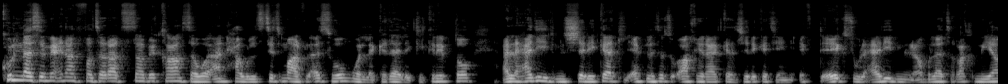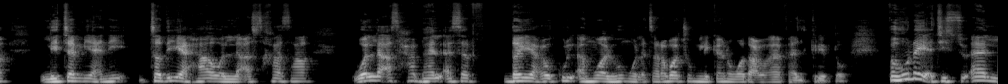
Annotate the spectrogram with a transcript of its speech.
كنا سمعنا في الفترات السابقة سواء حول الاستثمار في الأسهم ولا كذلك الكريبتو على العديد من الشركات اللي أفلست وآخرها كانت شركة يعني إكس والعديد من العملات الرقمية اللي تم يعني تضييعها ولا أشخاصها ولا أصحابها للأسف ضيعوا كل أموالهم ولا ثرواتهم اللي كانوا وضعوها في هذا الكريبتو فهنا يأتي السؤال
